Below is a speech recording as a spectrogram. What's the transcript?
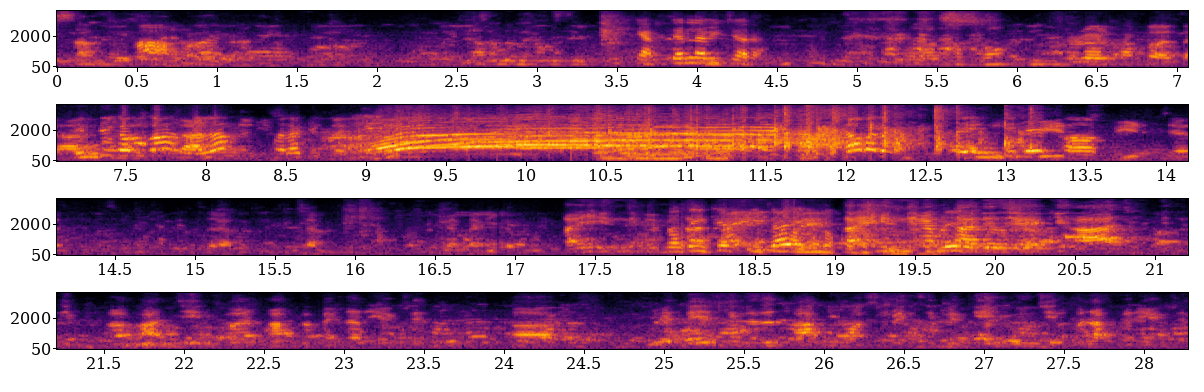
सात कॅप्टनला विचारा. हिंदी करू का? झालं? मराठी? हिंदी ताई सीधा म्हणू नको. ताई, हिंदी में बता दीजिए कि आज इतनी आज जीत पर आपका पहला रिएक्शन पूरे देश की नज़र आपकी कॉन्स्टिट्यूंसी पे थी उस जीत पर आपका रिएक्शन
